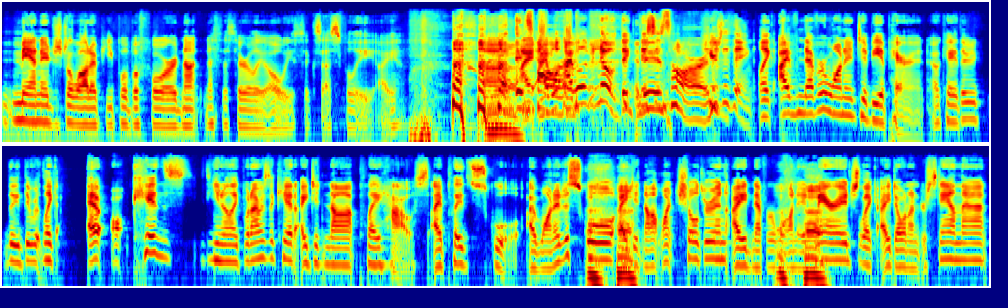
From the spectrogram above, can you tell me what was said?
managed a lot of people before not necessarily always successfully i have um, It's I, I will, I hard. will no th- It this is is hard. here's the thing like i've never wanted to be a parent okay they're they, they were like all- kids you know like when i was a kid i did not play house. I played school. I wanted a school. I did not want children. I never wanted marriage. Like i don't understand that.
